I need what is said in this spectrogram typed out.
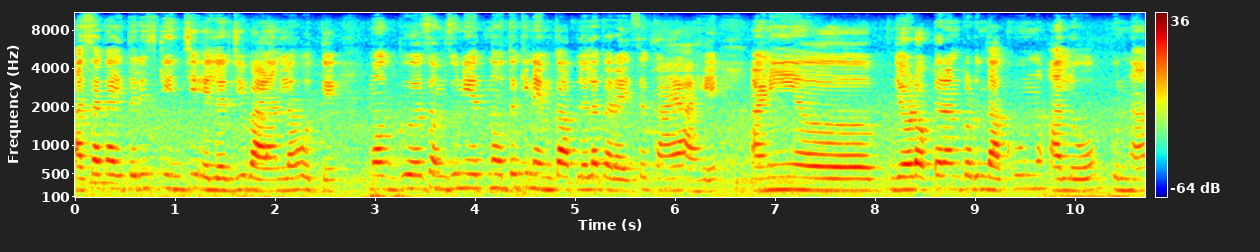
असा काहीतरी स्किनची एलर्जी बाळांना होते. मग समजून येत नव्हतं की नेमकं आपल्याला करायचं काय आहे. आणि जेव्हा डॉक्टरांकडून दाखवून आलो पुन्हा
